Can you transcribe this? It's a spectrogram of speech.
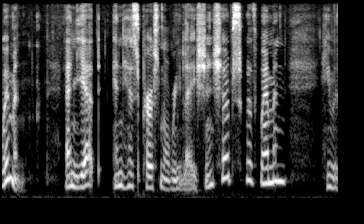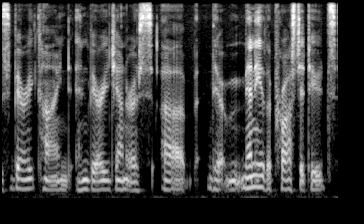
women. And yet in his personal relationships with women, he was very kind and very generous. Uh, there many of the prostitutes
